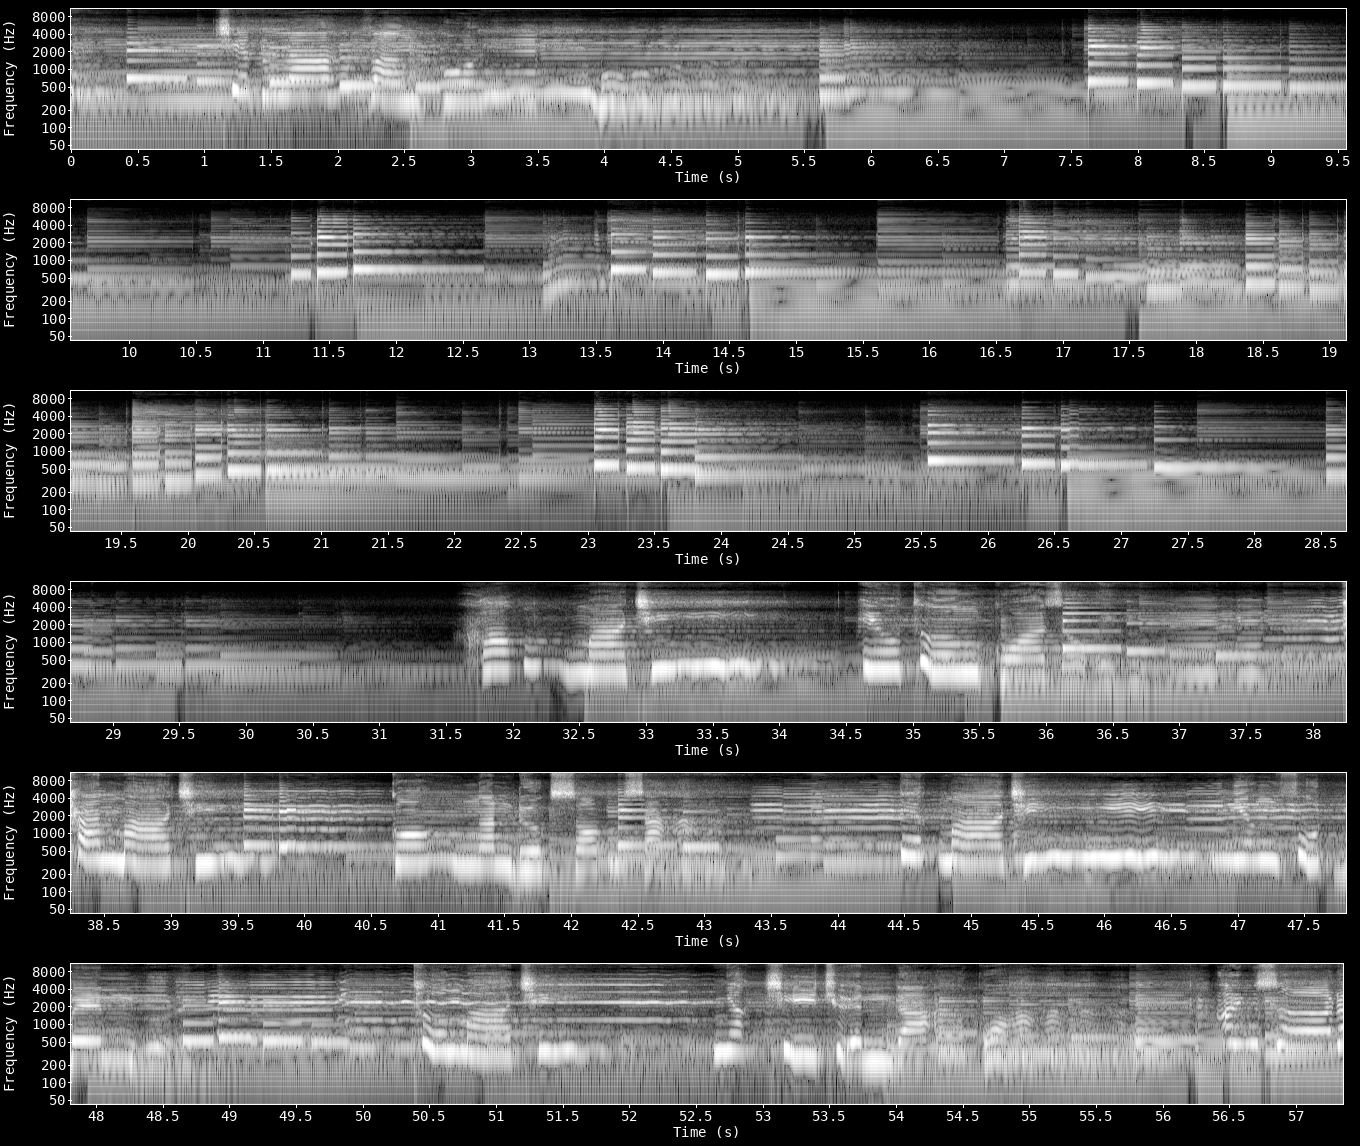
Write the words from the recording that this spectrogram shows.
chiếc lá vàng của chi yêu thương qua rồi. Than mà chi có ngăn được xót xa. Tiếc mà chi những phút bên người. Thương mà chi nhắc chi chuyện đã qua. Anh giờ đây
